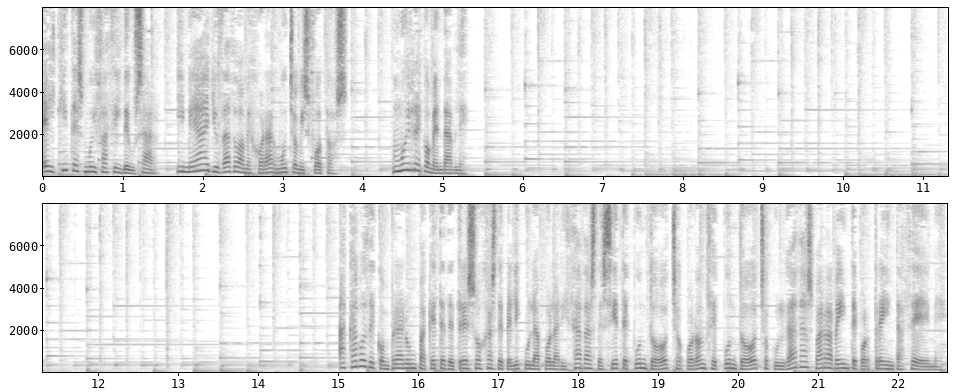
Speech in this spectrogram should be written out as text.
El kit es muy fácil de usar, y me ha ayudado a mejorar mucho mis fotos. Muy recomendable. Acabo de comprar un paquete de tres hojas de película polarizadas de 7.8 x 11.8 pulgadas barra 20 x 30 cm.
